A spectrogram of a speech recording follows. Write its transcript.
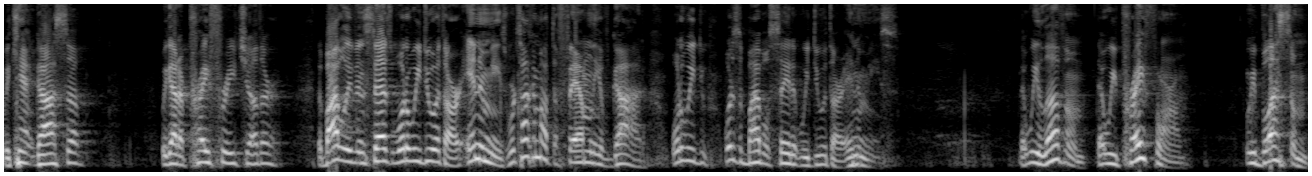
We can't gossip. We got to pray for each other. The Bible even says, what do we do with our enemies? We're talking about the family of God. What do we do? What does the Bible say that we do with our enemies? That we love them, that we pray for them, we bless them.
